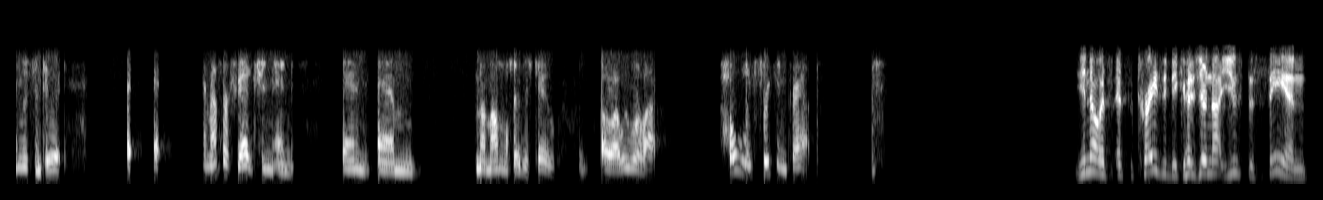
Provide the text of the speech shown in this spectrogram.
and listen to it. And my first reaction, and and um, my mom will say this too. Oh, we were like, "Holy freaking crap!" You know, it's it's crazy because you're not used to seeing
